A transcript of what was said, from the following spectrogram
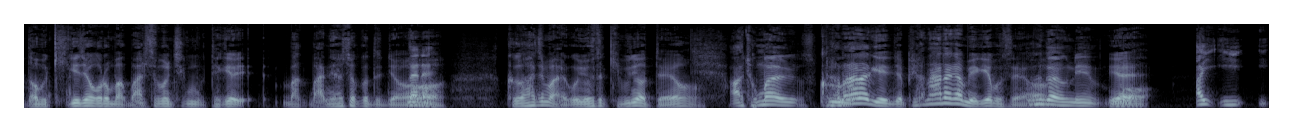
너무 기계적으로 막 말씀을 지금 되게 막 많이 하셨거든요. 네네. 그거 하지 말고 요새 기분이 어때요? 아 정말 그 편안하게 이제 편안하게 얘기해 보세요. 그러니까 형님 예. 뭐 아, 이, 이-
